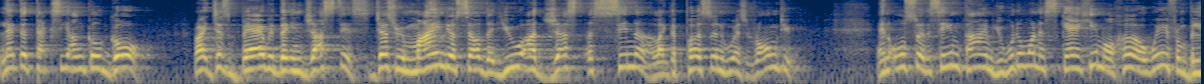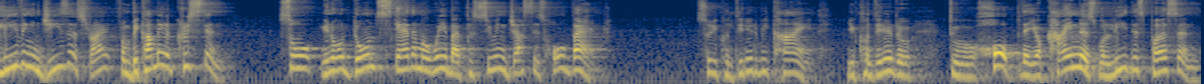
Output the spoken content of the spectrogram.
Let the taxi uncle go. Right? Just bear with the injustice. Just remind yourself that you are just a sinner like the person who has wronged you. And also at the same time, you wouldn't want to scare him or her away from believing in Jesus, right? From becoming a Christian. So, you know, don't scare them away by pursuing justice. Hold back. So you continue to be kind. You continue to, to hope that your kindness will lead this person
